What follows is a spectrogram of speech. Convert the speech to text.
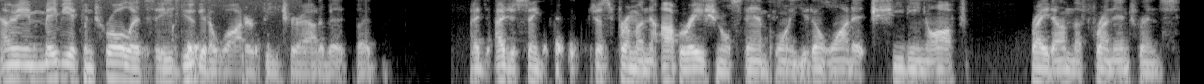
I mean, maybe you control it so you do get a water feature out of it, but I, I just think just from an operational standpoint, you don't want it sheeting off right on the front entrance.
